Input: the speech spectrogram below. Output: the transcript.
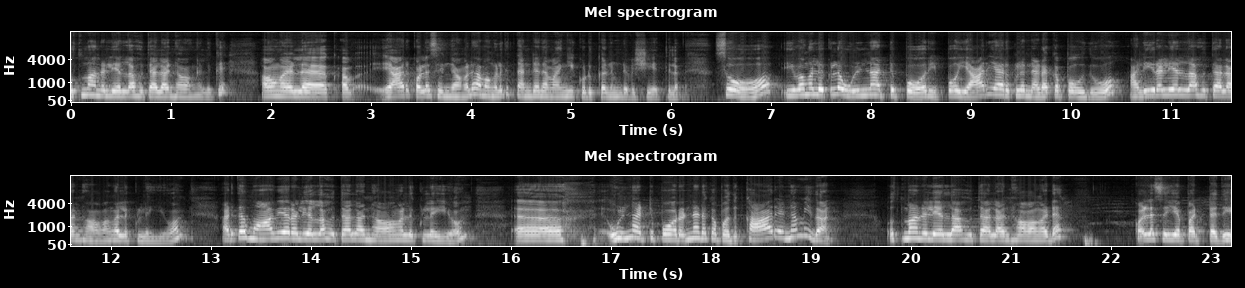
உஸ்மான் அலி அல்லாஹு தாலான் அவங்களுக்கு அவங்கள யார் கொலை செஞ்சாங்களோ அவங்களுக்கு தண்டனை வாங்கி கொடுக்கணுன்ற விஷயத்தில். ஸோ இவங்களுக்குள்ள உள்நாட்டு போர் இப்போது யார் யாருக்குள்ளே நடக்க போகுதோ அலிர் அலி அல்லாஹு தாலான் அவங்களுக்குள்ளேயும் அடுத்த மாவியார் அலி அல்லாஹு தாலான் அவங்களுக்குள்ளேயும் உள்நாட்டு போர் நடக்க போகுது. காரணம் இதான். உஸ்மான் அலி அல்லாஹு தாலான் அவங்களோட கொலை செய்யப்பட்டது.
